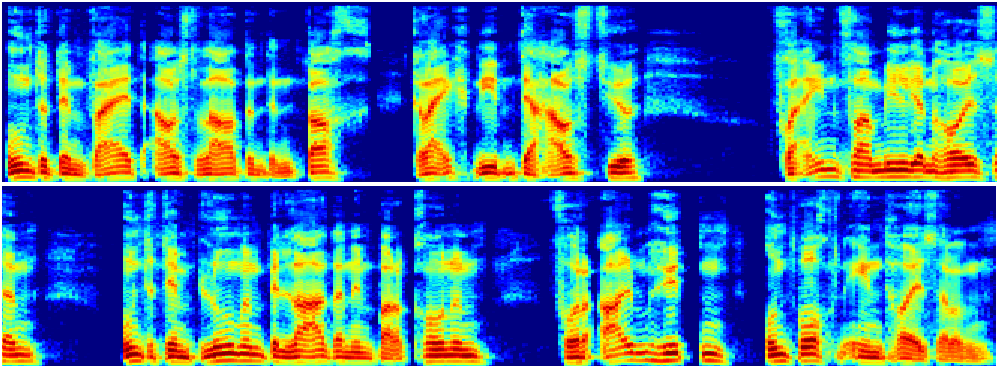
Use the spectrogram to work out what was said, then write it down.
unter dem weit ausladenden Dach, gleich neben der Haustür, vor Einfamilienhäusern, unter den blumenbeladenen Balkonen, vor Almhütten und Wochenendhäusern.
